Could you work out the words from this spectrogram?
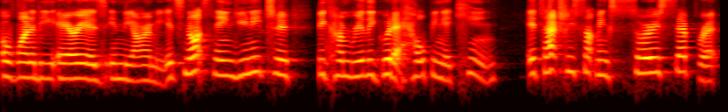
of one of the areas in the army. It's not saying you need to become really good at helping a king. It's actually something so separate.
